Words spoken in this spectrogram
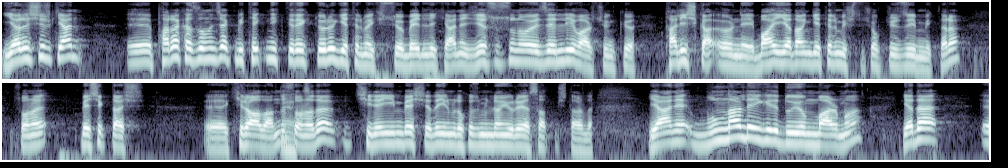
yarışırken e, para kazanacak bir teknik direktörü getirmek istiyor belli ki. Hani Jesus'un o özelliği var çünkü. Talişka örneği. Bahiyya'dan getirmişti çok cüzi bir miktara. Sonra Beşiktaş e, kiralandı. Evet. Sonra da Çin'e 25 ya da 29 milyon euroya satmışlardı. Yani bunlarla ilgili duyum var mı? Ya da e,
